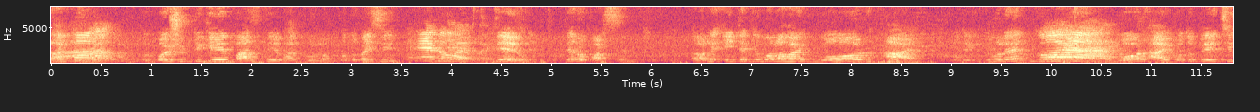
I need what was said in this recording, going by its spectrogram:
ভাগ করতে পঁয়ষট্টিকে পাঁচ দিয়ে ভাগ করলাম। কত পাইছি? তেরো। তেরো। পার্সেন্ট তাহলে এটাকে বলা হয় গড় আয়। এটাকে কি বলে গড় আয়। কত পেয়েছি?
